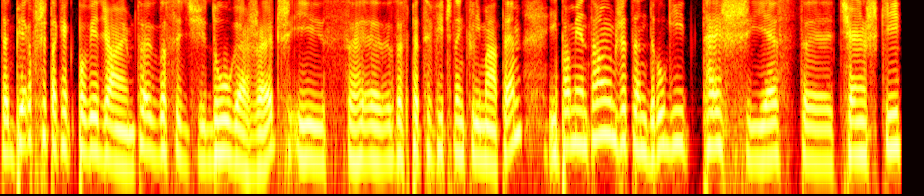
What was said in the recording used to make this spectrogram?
Ten pierwszy, tak jak powiedziałem, to jest dosyć długa rzecz i z, ze specyficznym klimatem. I pamiętałem, że ten drugi też jest e, ciężki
